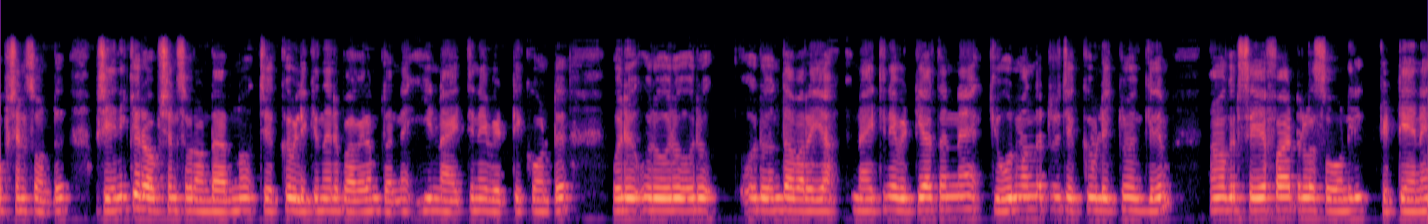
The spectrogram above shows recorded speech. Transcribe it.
ഓപ്ഷൻസ് ഉണ്ട്. പക്ഷേ എനിക്കൊരു ഓപ്ഷൻസ് ഇവിടെ ഉണ്ടായിരുന്നു. ചെക്ക് വിളിക്കുന്നതിന് പകരം തന്നെ ഈ നൈറ്റിനെ വെട്ടിക്കൊണ്ട് ഒരു ഒരു ഒരു ഒരു ഒരു എന്താ പറയുക നൈറ്റിനെ വെട്ടിയാൽ തന്നെ ക്യൂൺ വന്നിട്ടൊരു ചെക്ക് വിളിക്കുമെങ്കിലും നമുക്കൊരു സേഫ് ആയിട്ടുള്ള സോണിൽ കിട്ടിയേനെ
